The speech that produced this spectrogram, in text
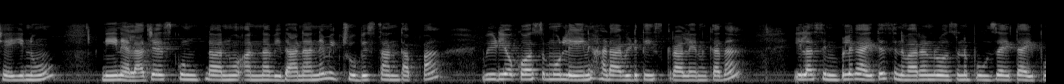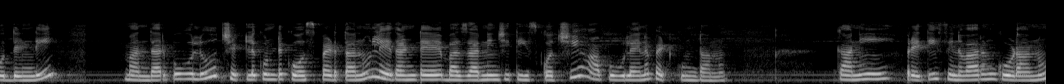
చేయను. నేను ఎలా చేసుకుంటాను అన్న విధానాన్ని మీకు చూపిస్తాను తప్ప వీడియో కోసము లేని హడావిడి తీసుకురాలేను కదా. ఇలా సింపుల్గా అయితే శనివారం రోజున పూజ అయితే అయిపోద్దండి. మందార పువ్వులు చెట్లకుంటే కోసి పెడతాను. లేదంటే బజార్ నుంచి తీసుకొచ్చి ఆ పువ్వులైనా పెట్టుకుంటాను. కానీ ప్రతి శనివారం కూడాను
